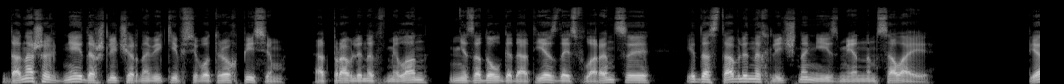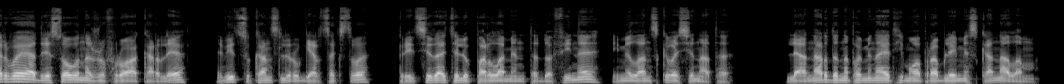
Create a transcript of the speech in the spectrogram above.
До наших дней дошли черновики всего трех писем, отправленных в Милан незадолго до отъезда из Флоренции и доставленных лично неизменным Салаи. Первое адресовано Жофруа Карле, вице-канцлеру герцогства, председателю парламента Дофине и Миланского сената. Леонардо напоминает ему о проблеме с каналом,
